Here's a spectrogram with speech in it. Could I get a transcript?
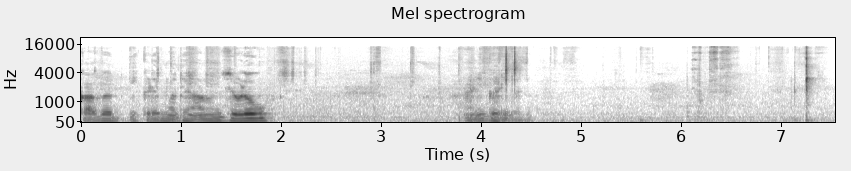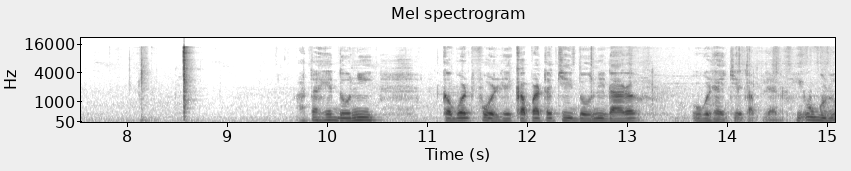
कागद इकडे मध्ये आणून जुळवू आणि घडी घालू. आता हे दोन्ही कबड फोल्ड हे कपाटाची दोन्ही दारं उघडायची आहेत आपल्याला. ही उघडू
